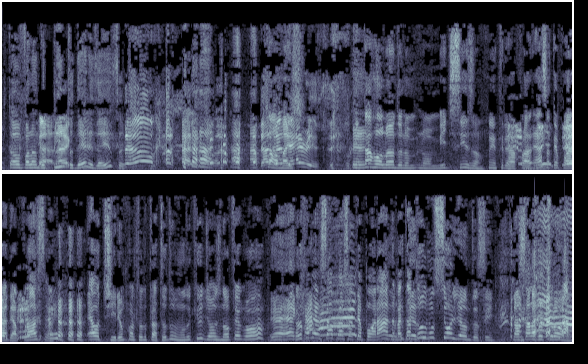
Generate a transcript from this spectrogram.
Estavam falando do pinto deles, é isso? Não, caralho. da Não, Daenerys. O que tá rolando no, no mid-season, entre a essa temporada e a próxima, é o Tyrion contando pra todo mundo que o Jon Snow pegou. É, Quando começar a próxima temporada, vai estar todo mundo se olhando assim, na sala do trono.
